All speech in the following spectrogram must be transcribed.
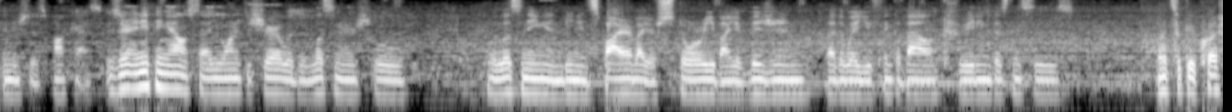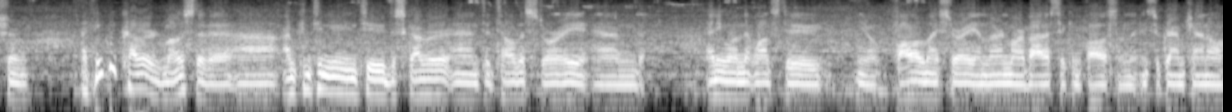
finish this podcast. Is there anything else that you wanted to share with the listeners who were listening and being inspired by your story, by your vision, by the way you think about creating businesses? That's a good question. I think we covered most of it. Uh, I'm continuing to discover and to tell this story, and anyone that wants to you know, follow my story and learn more about us, they can follow us on the Instagram channel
